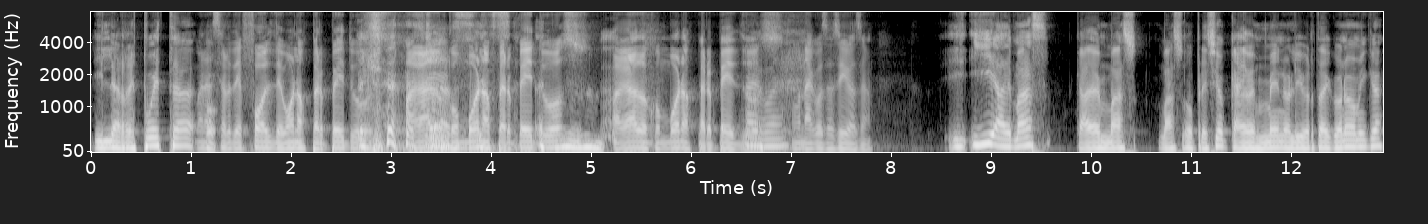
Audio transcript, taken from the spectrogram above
Y la respuesta... Van a ser default de bonos perpetuos, pagados con bonos perpetuos, pagados con bonos perpetuos. Una cosa así, o sea. Y, y además, cada vez más, más opresión, cada vez menos libertad económica.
